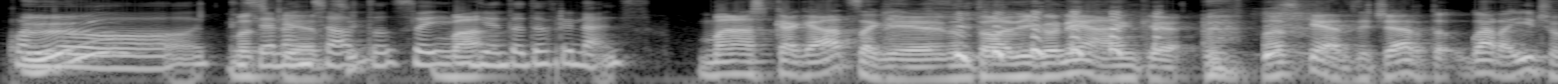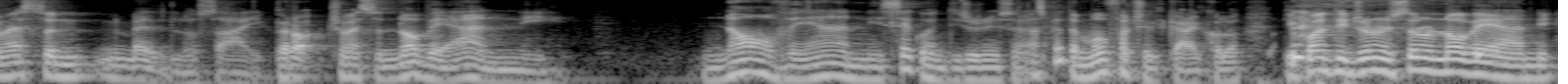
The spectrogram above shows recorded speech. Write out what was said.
quando Eh? ti sei scherzi? lanciato, sei Ma- diventato freelance? Ma una scagazza che non te la dico neanche. Ma scherzi, certo. Guarda, io ci ho messo, beh, lo sai, però ci ho messo nove anni. Nove anni, sai quanti giorni sono? Aspetta, ma faccio il calcolo. Di quanti giorni sono nove anni?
